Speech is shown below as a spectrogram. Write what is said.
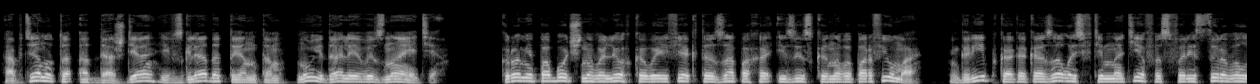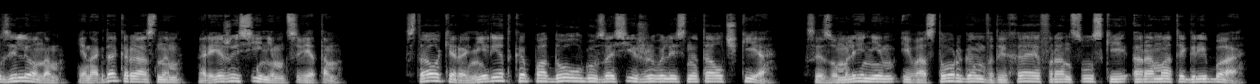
обтянуто от дождя и взгляда тентом, ну и далее вы знаете. Кроме побочного легкого эффекта запаха изысканного парфюма, гриб, как оказалось, в темноте фосфорисцировал зеленым, иногда красным, реже синим цветом. Сталкеры нередко подолгу засиживались на толчке, с изумлением и восторгом вдыхая французские ароматы гриба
